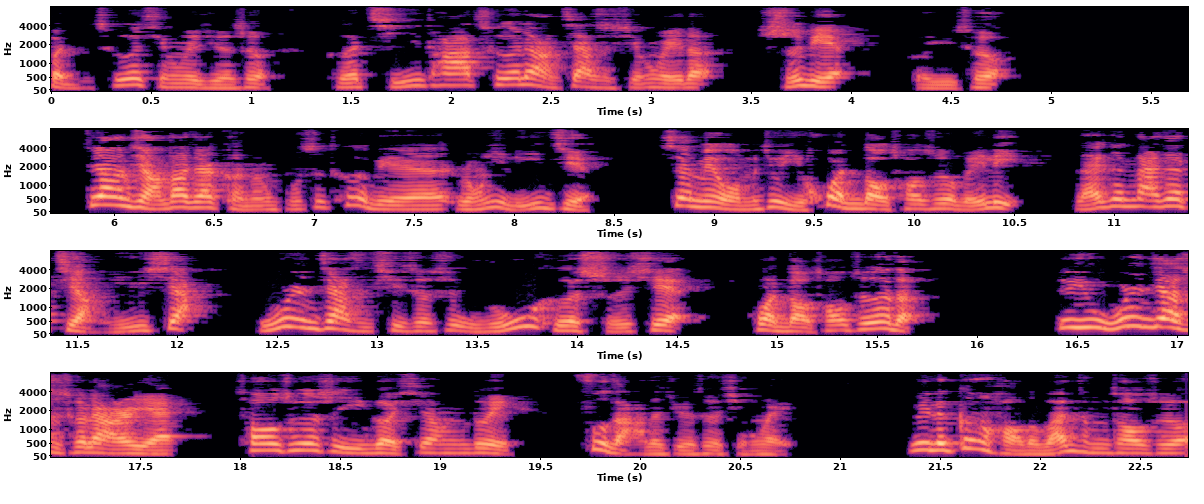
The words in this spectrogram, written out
本车行为决策和其他车辆驾驶行为的识别和预测。这样讲大家可能不是特别容易理解。下面我们就以换道超车为例，来跟大家讲一下无人驾驶汽车是如何实现换道超车的。对于无人驾驶车辆而言，超车是一个相对复杂的决策行为。为了更好的完成超车，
